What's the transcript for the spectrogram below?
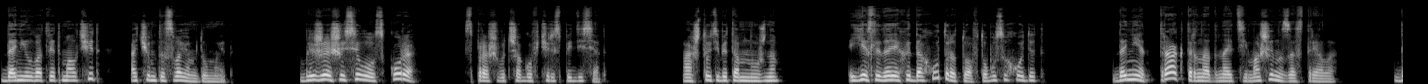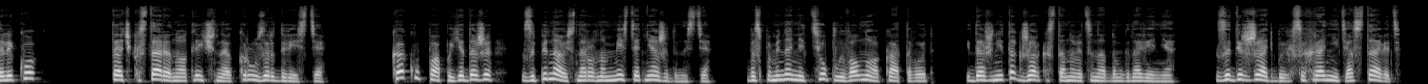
Данил в ответ молчит, о чем-то своем думает. «Ближайшее село скоро?» — спрашивает шагов через пятьдесят. «А что тебе там нужно?» «Если доехать до хутора, то автобусы ходят». «Да нет, трактор надо найти, машина застряла». «Далеко?» Тачка старая, но отличная, крузер 200. Как у папы, я даже запинаюсь на ровном месте от неожиданности. Воспоминания теплой волну окатывают, и даже не так жарко становится на одно мгновение. Задержать бы их, сохранить, оставить.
